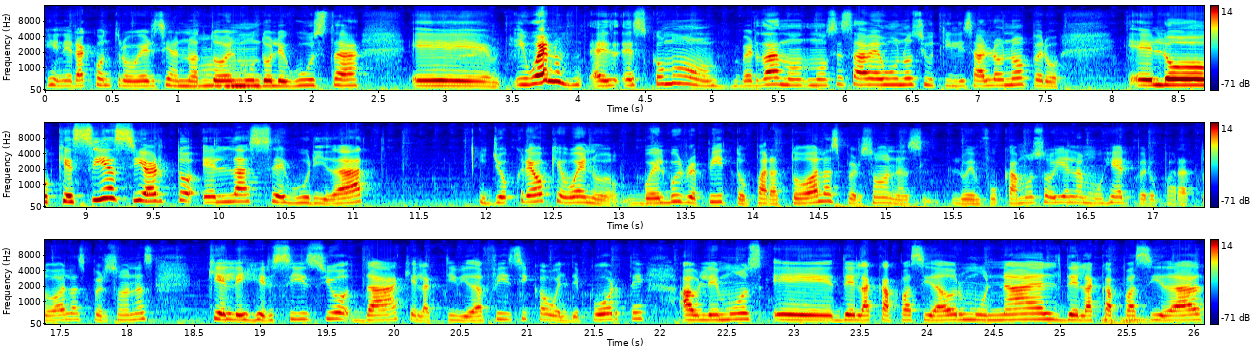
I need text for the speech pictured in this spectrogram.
genera controversia, no a todo el mundo le gusta. Eh, y bueno, es, como, ¿verdad? No, no, se sabe uno si utilizarlo o no, pero lo que sí es cierto es la seguridad y yo creo que, bueno, vuelvo y repito, para todas las personas, lo enfocamos hoy en la mujer, pero para todas las personas que el ejercicio da, que la actividad física o el deporte, hablemos eh, de la capacidad hormonal, de la capacidad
